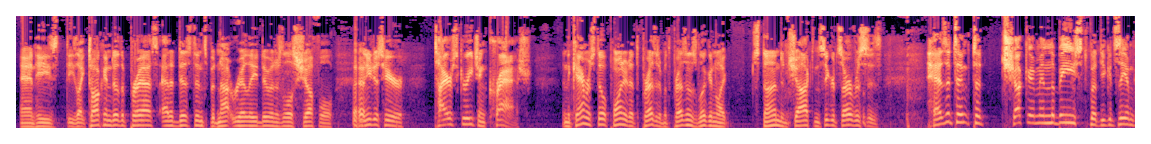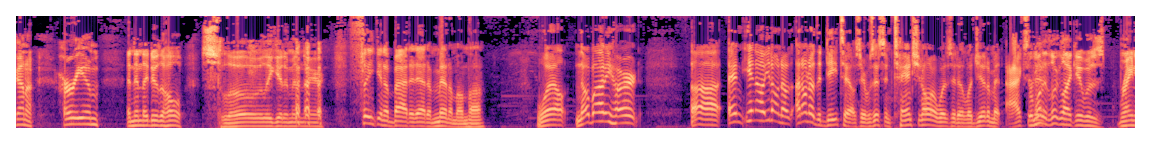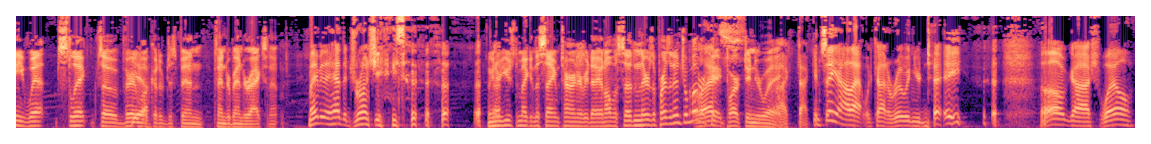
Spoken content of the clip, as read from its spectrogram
and he's he's like talking to the press at a distance, but not really doing his little shuffle. and you just hear tire screech and crash, and the camera's still pointed at the president, but the president's looking like stunned and shocked, and Secret Service is hesitant to chuck him in the beast, but you could see him kind of hurry him, and then they do the whole slowly get him in there. Thinking about it at a minimum, huh? Well, nobody hurt. Uh, and you know, you don't know. I don't know the details here. Was this intentional or was it a legitimate accident? From what it looked like, it was rainy, wet, slick, so very Yeah. well could have just been fender bender accident. Maybe they had the drunchies. I mean, you're used to making the same turn every day, and all of a sudden there's a presidential motorcade that's- parked in your way. I, I can see how that would kind of ruin your day. oh gosh. Well,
